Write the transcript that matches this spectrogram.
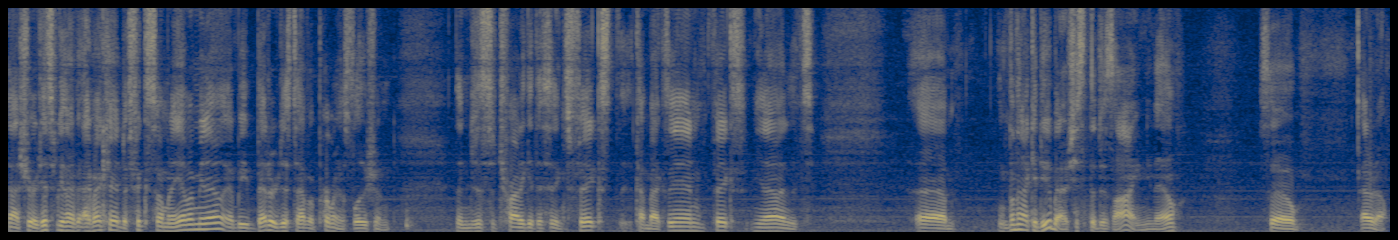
not sure, just because I've, I've actually had to fix so many of them, you know, it'd be better just to have a permanent solution than just to try to get these things fixed, come back in, fix, you know, and it's um, nothing I can do about it. It's just the design, you know. So I don't know.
